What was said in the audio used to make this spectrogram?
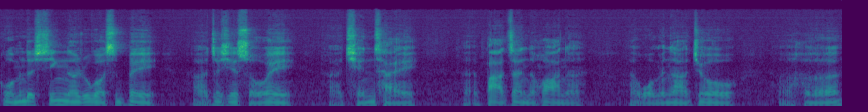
我们的心呢，如果是被啊这些所谓呃钱财呃霸占的话呢，呃我们呢就呃和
